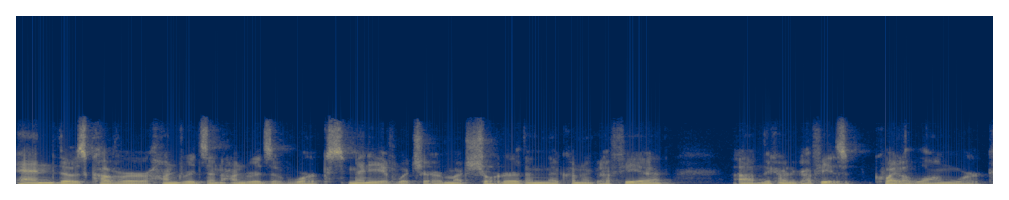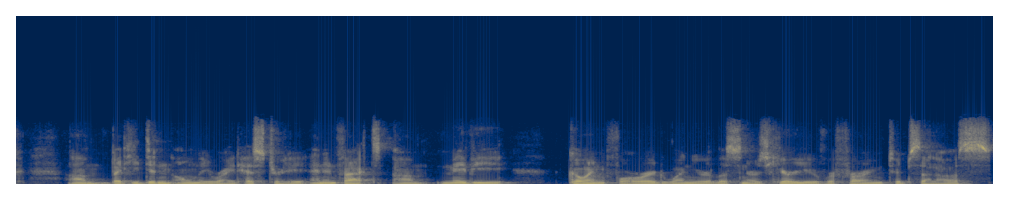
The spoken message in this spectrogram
and those cover hundreds and hundreds of works, many of which are much shorter than the Chronographia. Um, the Chronographia is quite a long work, um, but he didn't only write history. And in fact, um, maybe going forward, when your listeners hear you referring to Psellos,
